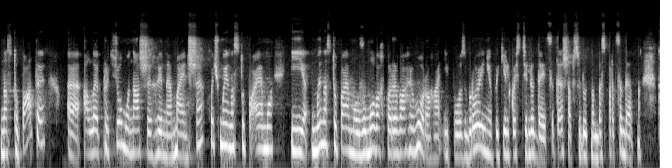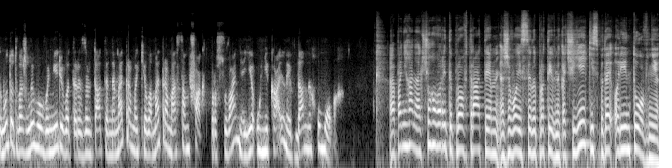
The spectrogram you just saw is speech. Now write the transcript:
наступати. Е, Але при цьому наших гине менше, хоч ми і наступаємо, і ми наступаємо в умовах переваги ворога і по озброєнню, і по кількості людей. Це теж абсолютно безпрецедентно. Тому тут важливо вимірювати результати не метрами, кілометрами, а сам факт просування є унікальний в даних умовах. Е, Пані Ганно, якщо говорити про втрати живої сили противника, чи є якісь бодай орієнтовні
